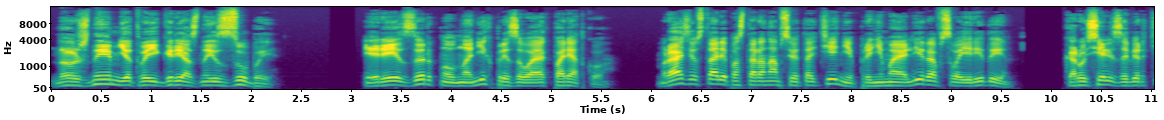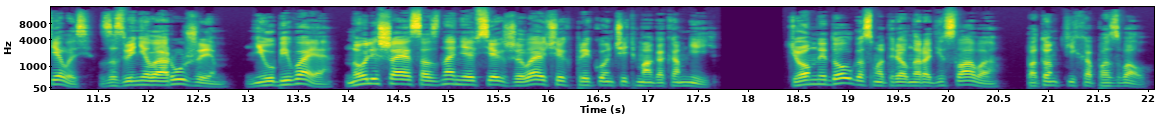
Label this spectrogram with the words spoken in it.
Нужны мне твои грязные зубы. Ирей зыркнул на них, призывая к порядку. Мрази встали по сторонам светотени, принимая Лира в свои ряды. Карусель завертелась, зазвенела оружием, не убивая, но лишая сознания всех желающих прикончить мага камней. Темный долго смотрел на Радислава, потом тихо позвал.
